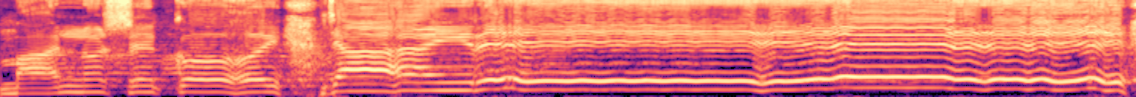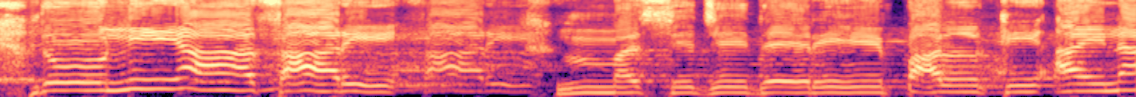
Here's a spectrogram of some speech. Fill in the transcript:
মানুষ কই যাই রে? দুনিয়া সারি। মসজিদের পালকি আয়না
